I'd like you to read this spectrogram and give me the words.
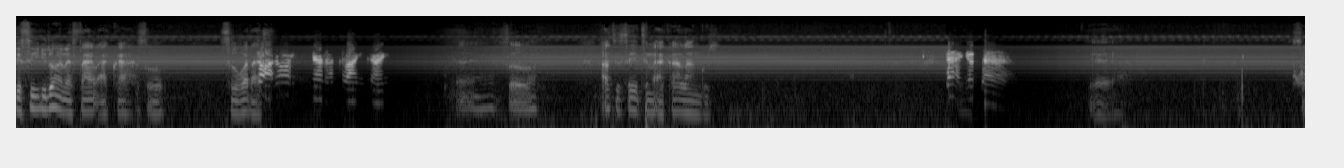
you see, you don't understand Accra, so, so what I No, I don't understand kind. Uh, so, I have to say it in Accra language. Dang, you're. Yeah. So,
